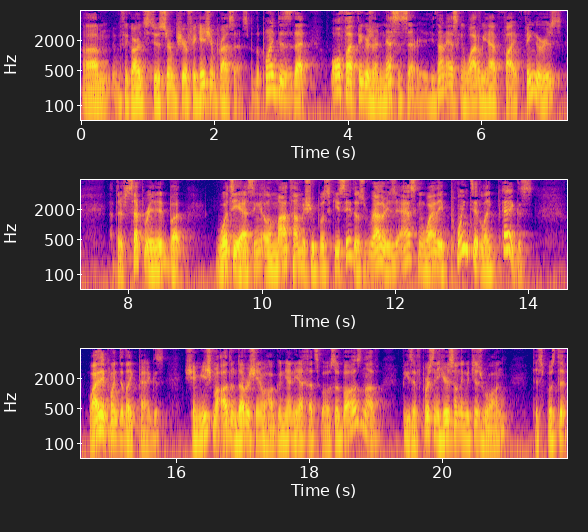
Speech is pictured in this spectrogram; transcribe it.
um, with regards to a certain purification process. But the point is that all five fingers are necessary. He's not asking why do we have five fingers that they're separated, but What's he asking? Rather, he's asking why they pointed like pegs. Why they pointed like pegs? Because if a person hears something which is wrong, they're supposed to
